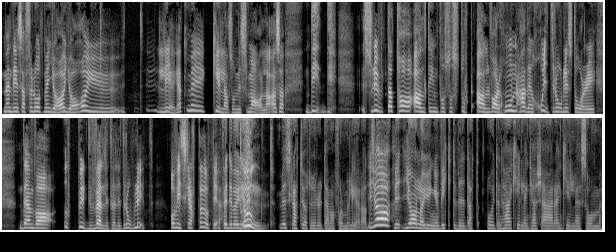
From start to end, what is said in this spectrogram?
men det är så här, förlåt men jag, jag har ju legat med killar som är smala. Alltså, det, det, sluta ta allting på så stort allvar. Hon hade en skitrolig story. Den var uppbyggd väldigt, väldigt roligt. Och vi skrattade åt det. För det var ju det, Punkt! vi skrattade åt hur den var formulerad. Ja, Vi, jag la ju ingen vikt vid att oj den här killen kanske är en kille som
